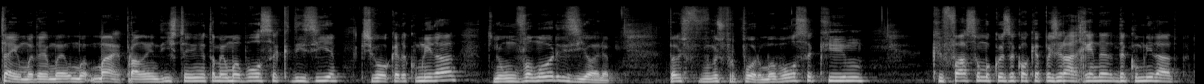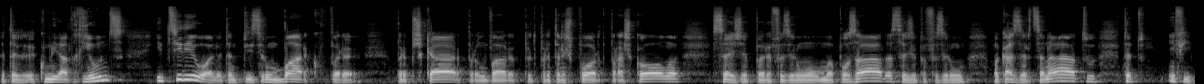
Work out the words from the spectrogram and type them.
tem uma, uma, uma, para além disto, tem também uma bolsa que dizia que chegou a cada comunidade, tinha um valor e dizia: olha, vamos, vamos propor uma bolsa que, que faça uma coisa qualquer para gerar renda da comunidade. Portanto, a comunidade reúne-se e decidiu: olha, tanto podia ser um barco para para pescar, para levar para, para, transporte para a escola, seja para fazer uma, uma pousada, seja para fazer um, uma casa de artesanato. Portanto, enfim,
